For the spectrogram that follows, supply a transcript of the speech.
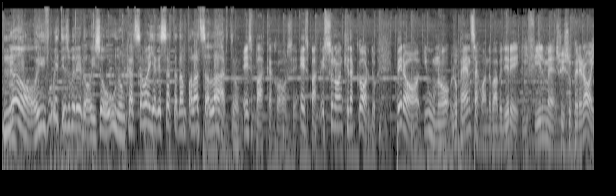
No, i fumetti di supereroi sono uno un calzamaglia che salta da un palazzo all'altro. E spacca cose, e spacca, e sono anche d'accordo. Però uno lo pensa quando va a vedere i film sui supereroi,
